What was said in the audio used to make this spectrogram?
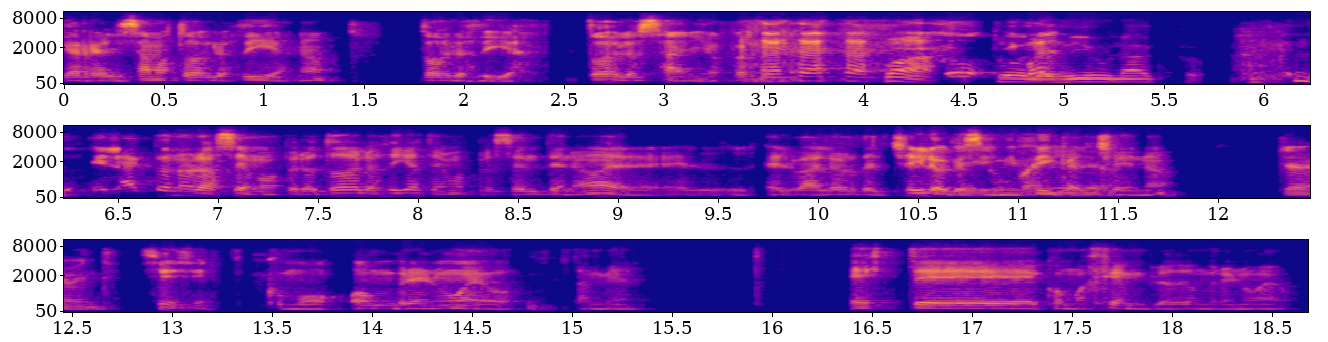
realizamos todos los días, ¿no? Todos los días, todos los años, perdón. todos los días un acto. El acto no lo hacemos, pero todos los días tenemos presente ¿no? el, valor del Che y lo que significa el Che, ¿no? Claramente, sí, sí. Como hombre nuevo también este, como ejemplo de hombre nuevo.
